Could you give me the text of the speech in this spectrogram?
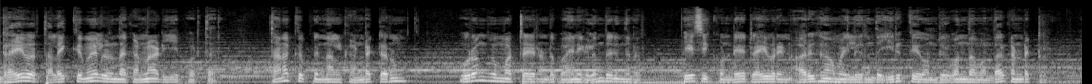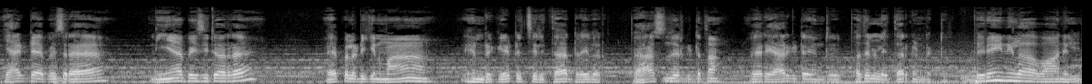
டிரைவர் தலைக்கு மேல் இருந்த கண்ணாடியை பார்த்தார். தனக்கு பின்னால் கண்டக்டரும் உறங்கும் மற்ற இரண்டு பயணிகளும் தெரிந்தனர். பேசிக்கொண்டே டிரைவரின் அருகாமையில் இருந்த இருக்கை ஒன்றில் வந்த வந்தார் கண்டக்டர் யார்கிட்டயா பேசுற? நீயா பேசிட்டு வர்ற? வேப்பல் அடிக்கணுமா? என்று கேட்டு சிரித்தார் டிரைவர் பேசஞ்சர் கிட்ட தான் வேற யார்கிட்ட என்று பதிலளித்தார் கண்டக்டர் பிறை நிலா வானில்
